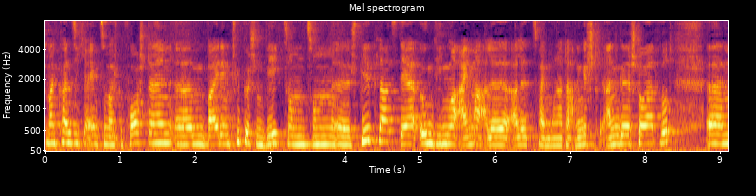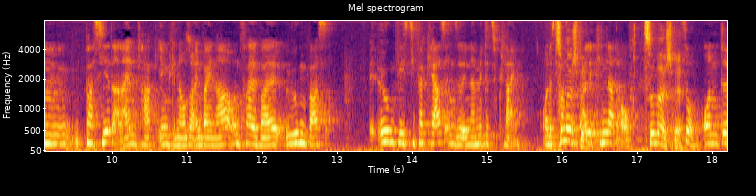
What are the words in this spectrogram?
Man könnte sich ja eben zum Beispiel vorstellen, ähm, bei dem typischen Weg zum, zum äh, Spielplatz, der irgendwie nur einmal alle, alle zwei Monate angesteuert wird, ähm, passiert an einem Tag eben genauso ein Beinaheunfall, weil irgendwas, irgendwie ist die Verkehrsinsel in der Mitte zu klein. Und es passen alle Kinder drauf. Zum Beispiel. So, und äh,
